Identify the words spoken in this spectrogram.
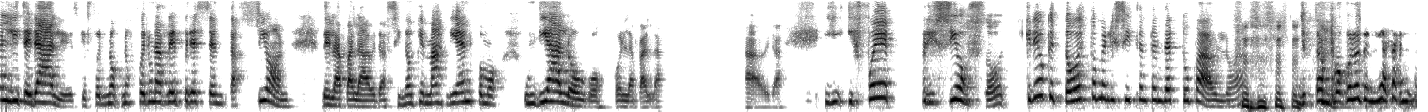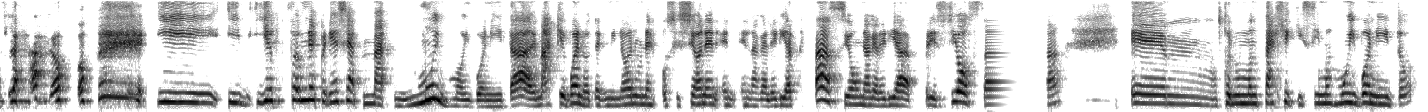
literales, que fue, no, no fuera una representación de la palabra, sino que más bien como un diálogo con la palabra. Y, y fue precioso. Creo que todo esto me lo hiciste entender tú, Pablo. ¿eh? Yo tampoco lo tenía tan claro. Y, y- y fue una experiencia muy, muy bonita. Además que, bueno, terminó en una exposición en, en- en la Galería Arte Espacio, una galería preciosa, em, con un montaje que hicimos muy bonito.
